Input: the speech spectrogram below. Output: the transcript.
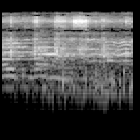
Abe Lemons.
